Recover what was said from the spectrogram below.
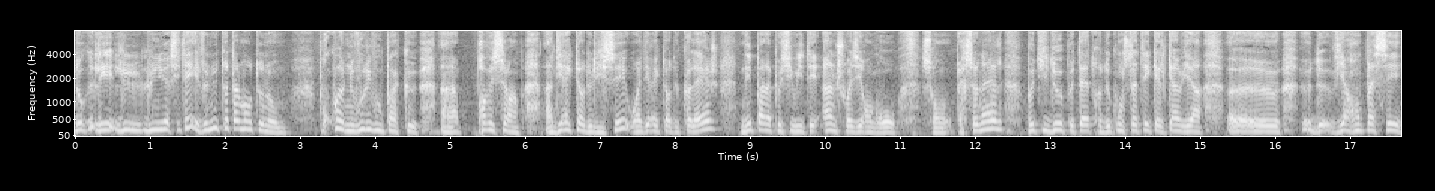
Donc l'université est devenue totalement autonome. Pourquoi ne voulez-vous pas que un professeur, un, directeur de lycée ou un directeur de collège n'ait pas la possibilité, un, de choisir en gros son personnel, petit deux, peut-être de constater quelqu'un vient euh, de, vient remplacer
